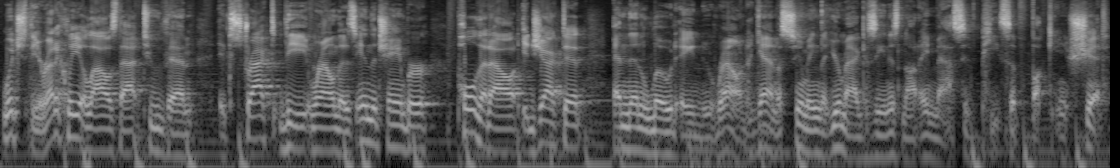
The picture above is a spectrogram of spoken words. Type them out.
which theoretically allows that to then extract the round that is in the chamber, pull that out, eject it, and then load a new round. Again, assuming that your magazine is not a massive piece of fucking shit.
